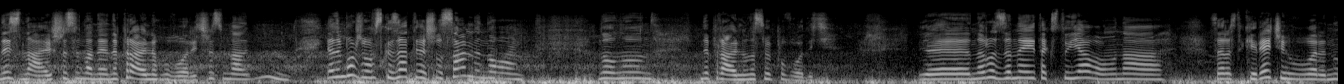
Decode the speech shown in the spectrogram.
Не знаю, щось вона не, неправильно говорить. Щось вона. м, Я не можу вам сказати, що саме, але ну, ну, неправильно вона себе поводить. Е, народ за нею так стояв, а вона зараз такі речі говорить, ну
